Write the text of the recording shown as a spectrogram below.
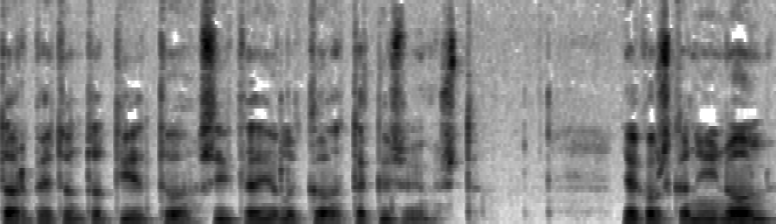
tarpeetonta tietoa, siitä ei ole kahta kysymystä. Ja koska niin on,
